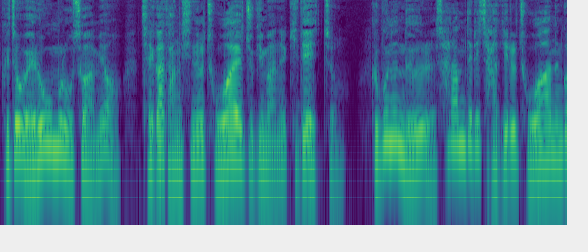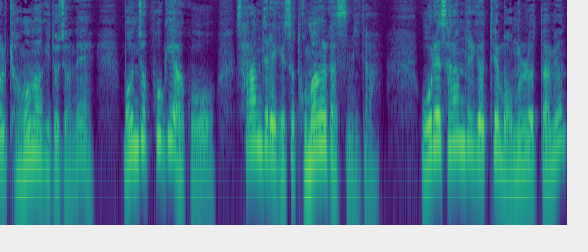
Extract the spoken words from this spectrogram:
그저 외로움을 호소하며 제가 당신을 좋아해 주기만을 기대했죠. 그분은 늘 사람들이 자기를 좋아하는 걸 경험하기도 전에 먼저 포기하고 사람들에게서 도망을 갔습니다. 오래 사람들 곁에 머물렀다면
